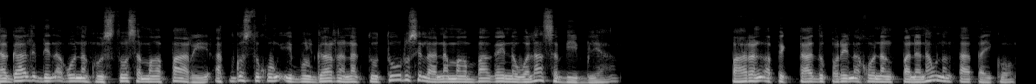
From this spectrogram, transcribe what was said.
nagalit din ako ng husto sa mga pari at gusto kong ibulgar na nagtuturo sila ng mga bagay na wala sa Biblia. Parang apektado pa rin ako ng pananaw ng tatay ko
